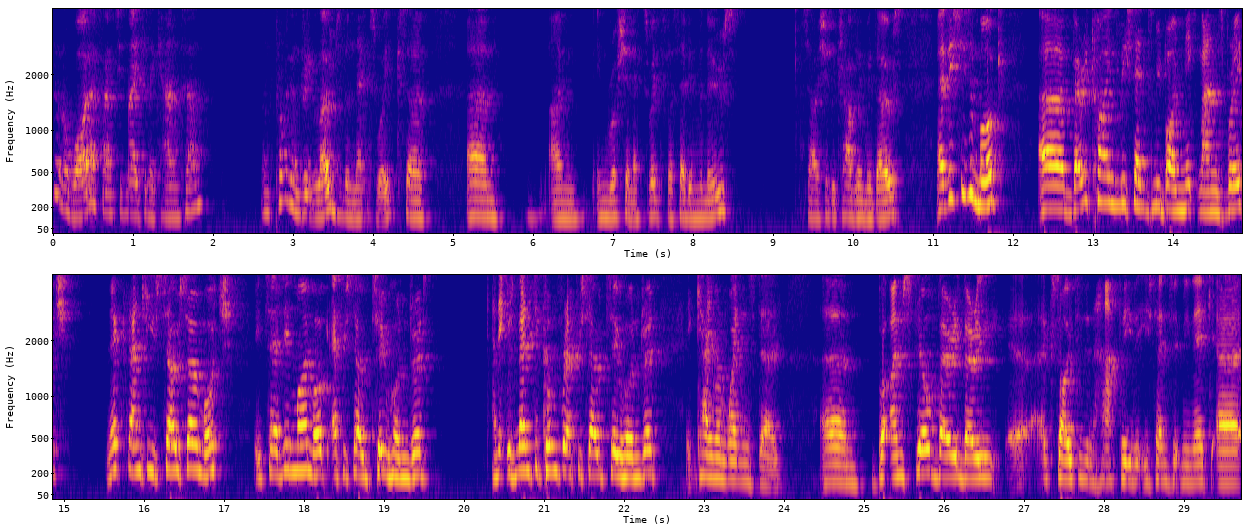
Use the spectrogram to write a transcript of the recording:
don't know why I fancied making a cantan. I'm probably going to drink loads of them next week. So um, I'm in Russia next week, as I said in the news. So I should be travelling with those. Now this is a mug, uh, very kindly sent to me by Nick Mansbridge. Nick, thank you so so much. It says in my mug episode 200, and it was meant to come for episode 200. It came on Wednesday. Um, but I'm still very, very uh, excited and happy that you sent it me, Nick. Uh,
